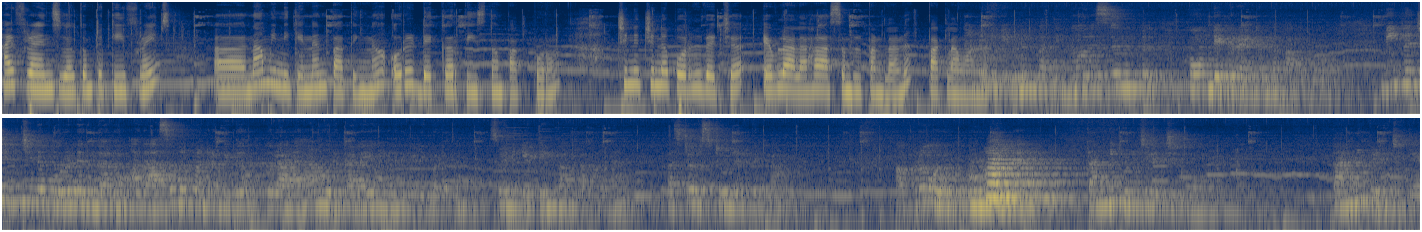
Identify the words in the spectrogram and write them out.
ஹாய் ஃப்ரெண்ட்ஸ் வெல்கம் டு கீ ஃப்ரெண்ட்ஸ் நாம் இன்றைக்கி என்னென்னு பார்த்தீங்கன்னா ஒரு டெக்கர் பீஸ் தான் பார்க்க போகிறோம் சின்ன சின்ன பொருள் வச்சு எவ்வளோ அழகாக அசெம்பிள் பண்ணலான்னு பார்க்கலாம் வாங்க. என்னென்னு பார்த்தீங்கன்னா ஒரு சிம்பிள் ஹோம் டெக்கர் ஐட்டம் தான் பார்க்க போகிறோம் வீட்டில் சின்ன சின்ன பொருள் இருந்தாலும் அதை அசம்பிள் பண்ணுற விதம் ஒரு அழகான ஒரு கலையை உங்களுக்கு வெளிப்படுத்தும். ஸோ இன்றைக்கி எப்படின்னு பார்க்கலாம் வாங்க. ஃபஸ்ட்டு ஒரு ஸ்டூல் எடுத்துக்கலாம். அப்புறம் ஒரு தண்ணி பிடிச்சி வச்சுக்கோங்க. தண்ணி பிடிச்சிட்டு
